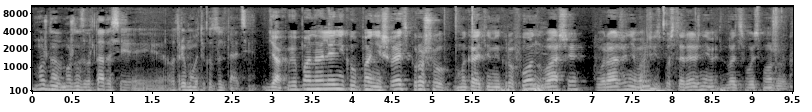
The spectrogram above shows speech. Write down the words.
можна, можна звертатися і отримувати консультації. Дякую, пане Оленіков. Пані Швець, прошу вмикайте мікрофон, ваші враження, ваші спостереження 28 жовтня.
